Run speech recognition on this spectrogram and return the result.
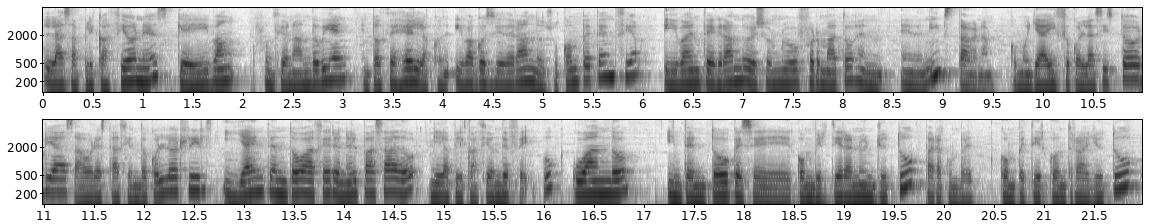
las aplicaciones que iban funcionando bien, entonces él las iba considerando su competencia e iba integrando esos nuevos formatos en, en, Instagram, como ya hizo con las historias, ahora está haciendo con los reels y ya intentó hacer en el pasado en la aplicación de Facebook, cuando intentó que se convirtiera en un YouTube para competir contra YouTube,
